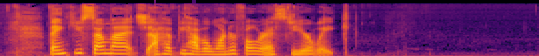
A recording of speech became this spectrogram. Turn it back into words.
thank you so much. I hope you have a wonderful rest of your week.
